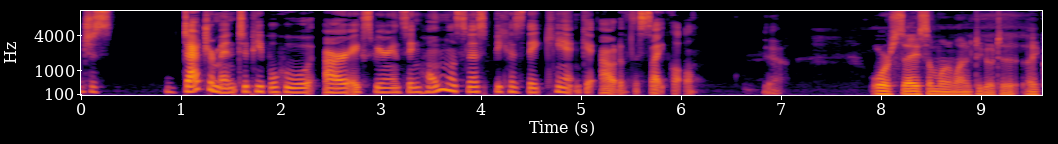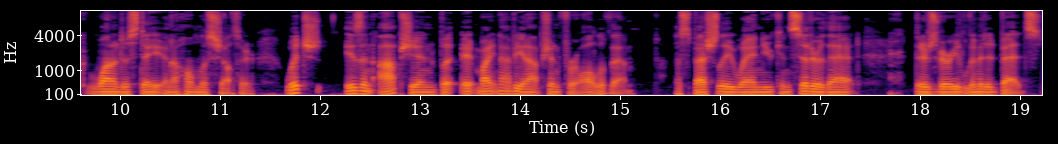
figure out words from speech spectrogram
just detriment to people who are experiencing homelessness because they can't get out of the cycle Yeah. or say someone wanted to go to like wanted to stay in a homeless shelter which is an option but it might not be an option for all of them especially when you consider that there's very limited beds.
